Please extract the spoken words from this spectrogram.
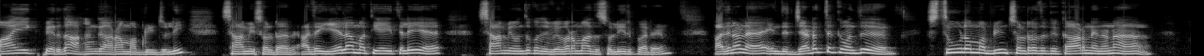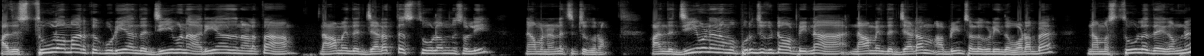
மாயைக்கு பேர் தான் அகங்காரம் அப்படின்னு சொல்லி சாமி சொல்கிறாரு அதை ஏழாம் அத்தியாயத்திலேயே சாமி வந்து கொஞ்சம் விவரமாக அதை சொல்லியிருப்பார். அதனால் இந்த ஜடத்துக்கு வந்து ஸ்தூலம் அப்படின்னு சொல்கிறதுக்கு காரணம் என்னென்னா அது ஸ்தூலமாக இருக்கக்கூடிய அந்த ஜீவனை அறியாதனால தான் நாம் இந்த ஜடத்தை ஸ்தூலம்னு சொல்லி நாம் நினச்சிட்டு இருக்கிறோம் அந்த ஜீவனை நம்ம புரிஞ்சுக்கிட்டோம் அப்படின்னா நாம் இந்த ஜடம் அப்படின்னு சொல்லக்கூடிய இந்த உடம்பை நம்ம ஸ்தூல தேகம்னு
